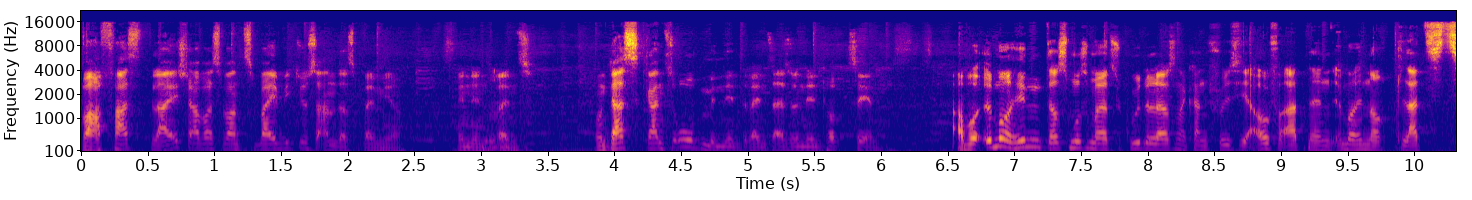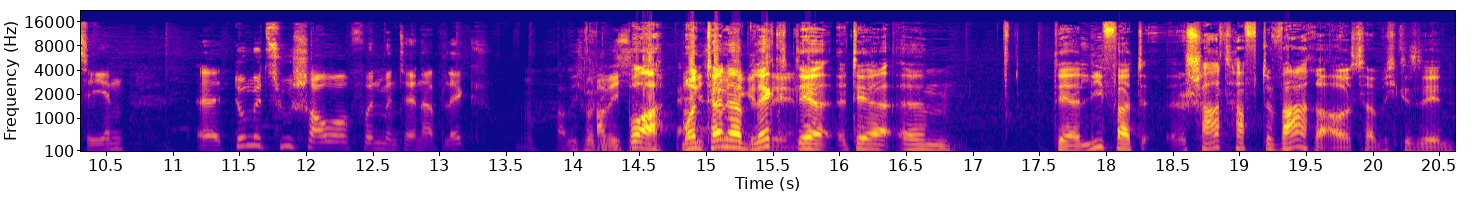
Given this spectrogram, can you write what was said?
War fast gleich, aber es waren zwei Videos anders bei mir in den Trends. Und das ganz oben in den Trends, also in den Top 10. Aber immerhin, das muss man ja zugute lassen, da kann Freezy aufatmen, immerhin noch Platz 10. Äh, dumme Zuschauer von Montana Black. Aber ich Hab ich- Boah, ich Montana Black, gesehen. der, der, ähm, der liefert schadhafte Ware aus, habe ich gesehen.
